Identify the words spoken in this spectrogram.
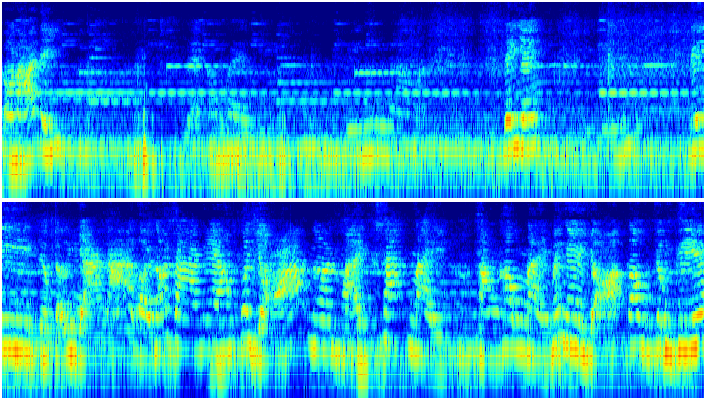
Cô nói đi. Dạ con về đi. Đi đi gì? Đi tự tự già đã rồi nói xa nghe không có võ nên phải sát này thằng không này mới nghe võ câu trong kia.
